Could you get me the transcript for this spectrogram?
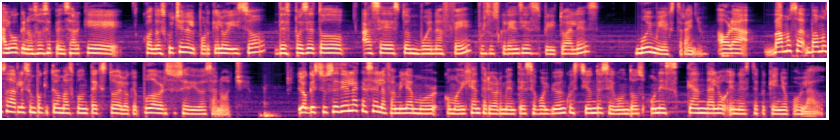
algo que nos hace pensar que cuando escuchen el por qué lo hizo, después de todo hace esto en buena fe por sus creencias espirituales muy, muy extraño. Ahora, vamos a, vamos a darles un poquito más contexto de lo que pudo haber sucedido esa noche. Lo que sucedió en la casa de la familia Moore, como dije anteriormente, se volvió en cuestión de segundos un escándalo en este pequeño poblado.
